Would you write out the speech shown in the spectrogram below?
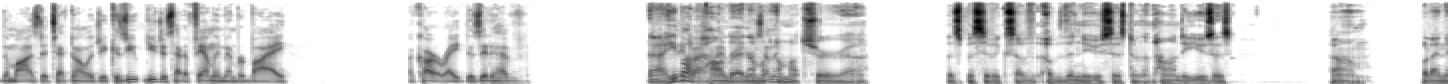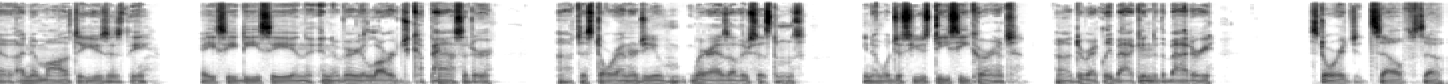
the Mazda technology because you you just had a family member buy a car, right? Does it have? Uh, he bought a Honda, and I'm, I'm not sure uh, the specifics of of the new system that Honda uses. Um, but I know I know Mazda uses the AC/DC in, in a very large capacitor uh, to store energy, whereas other systems, you know, will just use DC current uh, directly back mm. into the battery storage itself. So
